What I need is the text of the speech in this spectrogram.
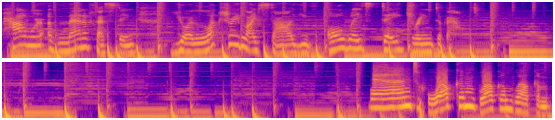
power of manifesting your luxury lifestyle you've always daydreamed about. And welcome, welcome, welcome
